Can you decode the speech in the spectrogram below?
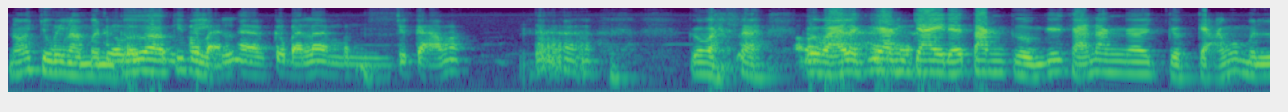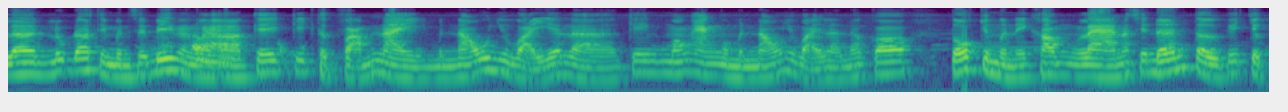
nói chung Vì là mình cứ cái việc cơ bản là cơ bản là mình chưa cảm cơ bản là cơ bản là cứ ăn chay để tăng cường cái khả năng ờ, cực cảm của mình lên? Lúc đó thì mình sẽ biết rằng là cái cái thực phẩm này mình nấu như vậy là cái món ăn mà mình nấu như vậy là nó có tốt cho mình hay không? Là nó sẽ đến từ cái trực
